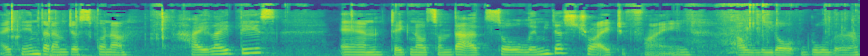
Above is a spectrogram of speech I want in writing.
I think that I'm just gonna highlight this and take notes on that. So let me just try to find a little ruler.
